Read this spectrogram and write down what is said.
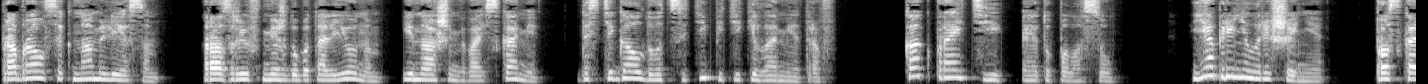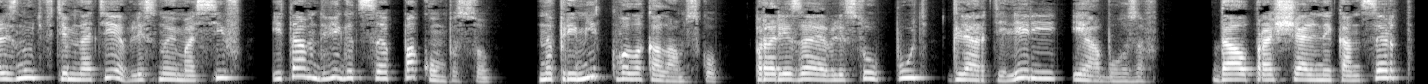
пробрался к нам лесом. Разрыв между батальоном и нашими войсками достигал 25 километров. Как пройти эту полосу? Я принял решение проскользнуть в темноте в лесной массив и там двигаться по компасу, напрямик к Волоколамску, прорезая в лесу путь для артиллерии и обозов. Дал прощальный концерт,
